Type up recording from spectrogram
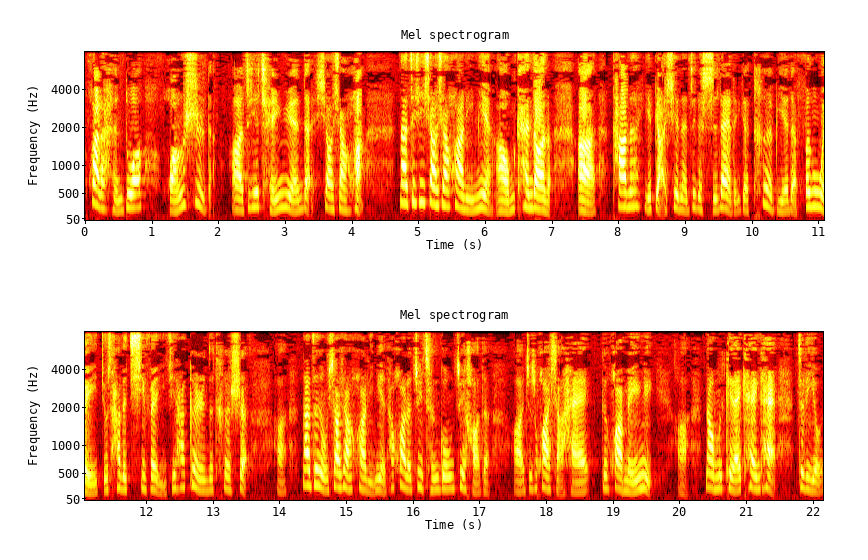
画了很多皇室的啊这些成员的肖像画。那这些肖像画里面啊，我们看到了啊，它呢也表现了这个时代的一个特别的氛围，就是它的气氛以及他个人的特色啊。那这种肖像画里面，他画的最成功、最好的啊，就是画小孩跟画美女啊。那我们可以来看一看，这里有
